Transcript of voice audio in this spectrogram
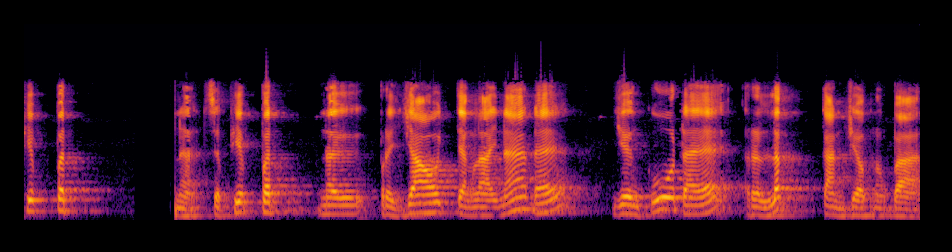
ភាពពិត ណាសភាពពិតនៅប្រយោជន៍ទាំងឡាយណាដែលយើងគួរតែរលឹកកាន់យកនោះបាន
